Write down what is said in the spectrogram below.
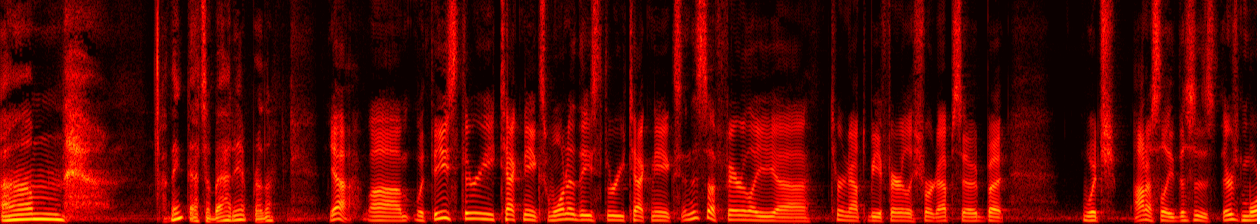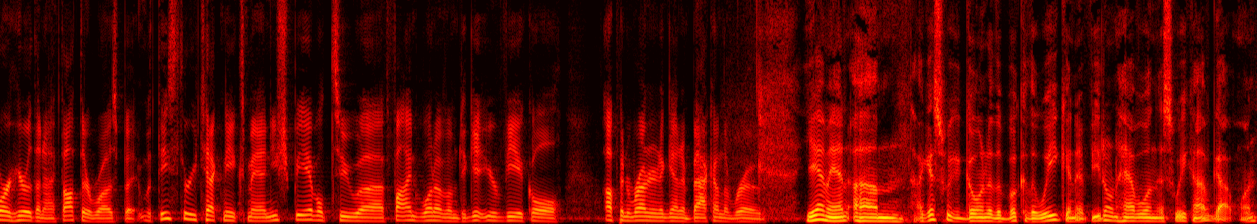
Um, I think that's about it, brother. Yeah, um, with these three techniques, one of these three techniques, and this is a fairly uh, turned out to be a fairly short episode, but which honestly, this is there's more here than I thought there was. But with these three techniques, man, you should be able to uh, find one of them to get your vehicle up and running again and back on the road. Yeah, man. Um, I guess we could go into the book of the week, and if you don't have one this week, I've got one.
